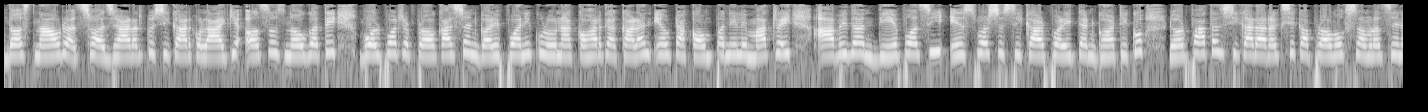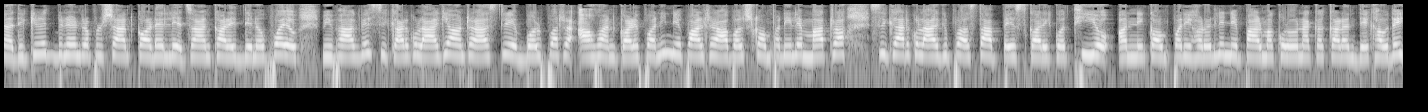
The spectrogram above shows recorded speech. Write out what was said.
दस नाउ र छ झारलको शिकारको लागि असोज नौ गते बोलपत्र प्रकाशन गरे पनि कोरोना कहरका कारण एउटा कम्पनीले मात्रै आवेदन दिएपछि यस वर्ष शिकार परिवर्तन घटेको ढोरपातन शिकार आरक्षीका प्रमुख संरक्षण अधिकृत वीरेन्द्र प्रसाद कडेलले जानकारी दिनुभयो। विभागले शिकारको लागि अन्तर्राष्ट्रिय बोलपत्र आह्वान गरे पनि नेपाल ट्राभल्स कम्पनीले मात्र शिकारको लागि प्रस्ताव पेश गरेको थियो। अन्य कम्पनीहरूले नेपालमा कोरोनाका कारण देखाउँदै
